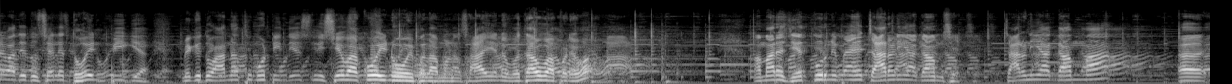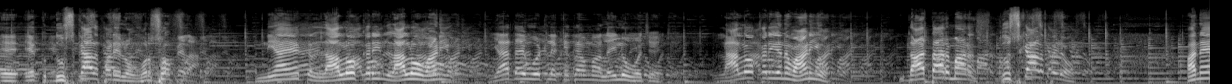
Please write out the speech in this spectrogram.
રહેવા દીધું, છેલ્લે ધોઈને પી ગયા. મેં કીધું, આનાથી મોટી દેશની સેવા કોઈ ન હોય ભલા માણસ, આ એને વધાવવા પડે હો. અમારે જેતપુરની પાસે ચારણિયા ગામ છે. ચારણિયા ગામમાં એક દુષ્કાળ પડેલો વર્ષો પહેલા. ન્યા એક લાલો કરીને લાલો વાણ્યો. યાદ આવ્યું એટલે ખેતામાં લઈ લો વચ્ચે. લાલો કરી અને વાણ્યો. દાતાર માણસ, દુષ્કાળ પડ્યો. અને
